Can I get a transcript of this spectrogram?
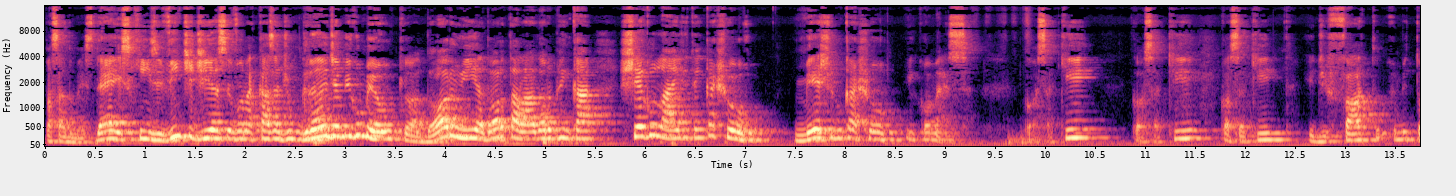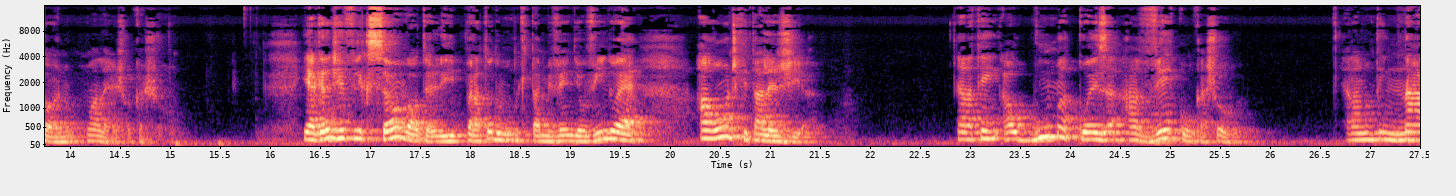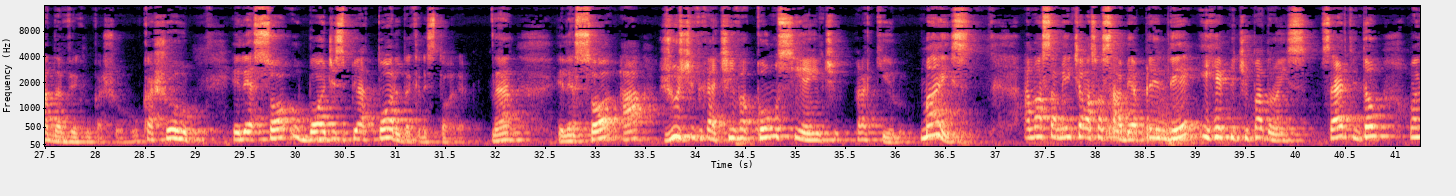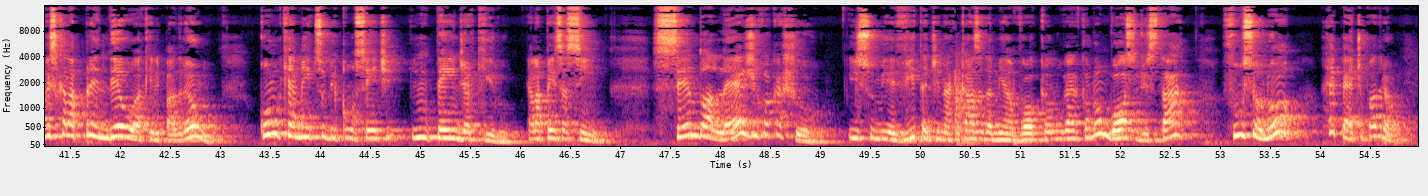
Passado mais 10, 15, 20 dias, eu vou na casa de um grande amigo meu, que eu adoro ir, adoro estar tá lá, adoro brincar. Chego lá e ele tem cachorro. Mexo no cachorro e começa. Coça aqui, coça aqui, coça aqui, e de fato eu me torno um alérgico a cachorro. E a grande reflexão, Walter, e para todo mundo que está me vendo e ouvindo, é aonde que está a alergia? Ela tem alguma coisa a ver com o cachorro? ela não tem nada a ver com o cachorro. O cachorro, ele é só o bode expiatório daquela história, né? Ele é só a justificativa consciente para aquilo. Mas a nossa mente ela só sabe aprender e repetir padrões, certo? Então, uma vez que ela aprendeu aquele padrão, como que a mente subconsciente entende aquilo? Ela pensa assim: sendo alérgico a cachorro, isso me evita de ir na casa da minha avó, que é um lugar que eu não gosto de estar. Funcionou? Repete o padrão.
